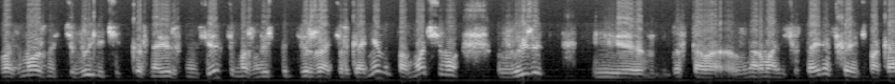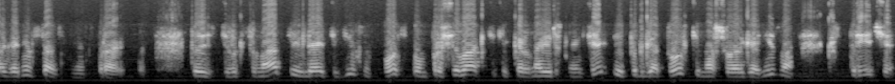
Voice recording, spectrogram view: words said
возможности вылечить коронавирусную инфекцию, можем лишь поддержать организм, помочь ему выжить и э, в нормальном состоянии сохранить, пока организм сам с ним справится. То есть вакцинация является единственным способом профилактики коронавирусной инфекции и подготовки нашего организма к встрече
